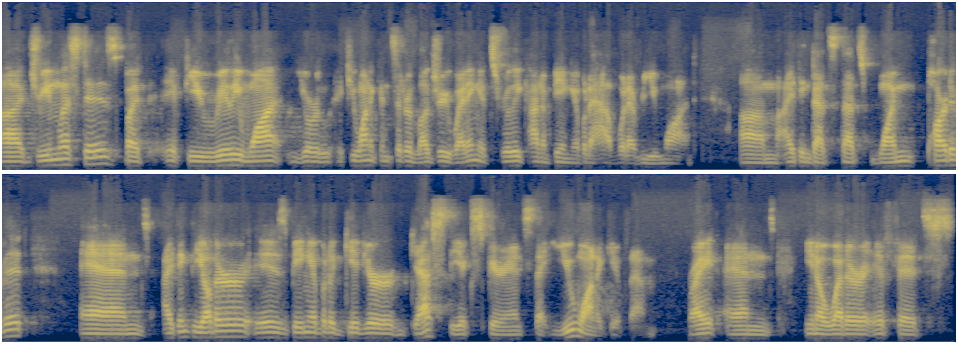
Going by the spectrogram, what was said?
uh, dream list is. But if you really want your, if you want to consider luxury wedding, it's really kind of being able to have whatever you want. Um, I think that's that's one part of it, and I think the other is being able to give your guests the experience that you want to give them, right? And you know whether if it's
